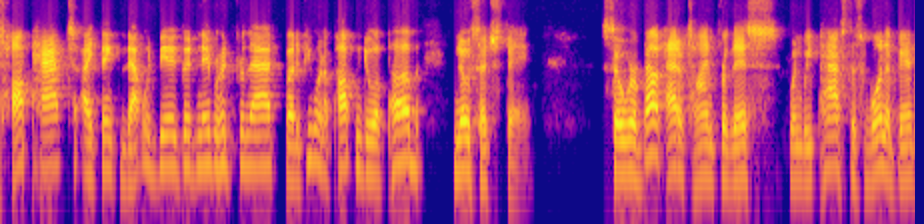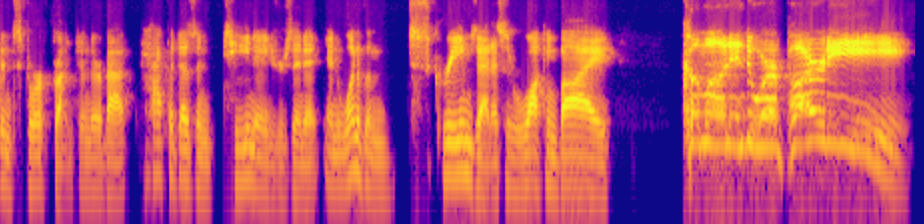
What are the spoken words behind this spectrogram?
top hat, I think that would be a good neighborhood for that. But if you want to pop into a pub, no such thing. So we're about out of time for this when we pass this one abandoned storefront, and there are about half a dozen teenagers in it, and one of them screams at us as we're walking by, Come on into our party!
